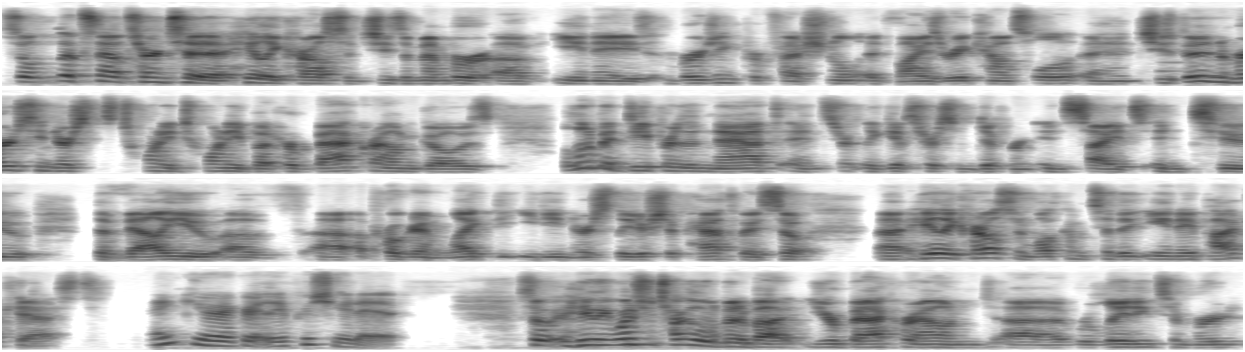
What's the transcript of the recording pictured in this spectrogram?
So let's now turn to Haley Carlson. She's a member of ENA's Emerging Professional Advisory Council, and she's been an emergency nurse since 2020, but her background goes a little bit deeper than that and certainly gives her some different insights into the value of uh, a program like the ED Nurse Leadership Pathway. So, uh, Haley Carlson, welcome to the ENA podcast. Thank you. I greatly appreciate it. So, Haley, why don't you talk a little bit about your background uh, relating to emer-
